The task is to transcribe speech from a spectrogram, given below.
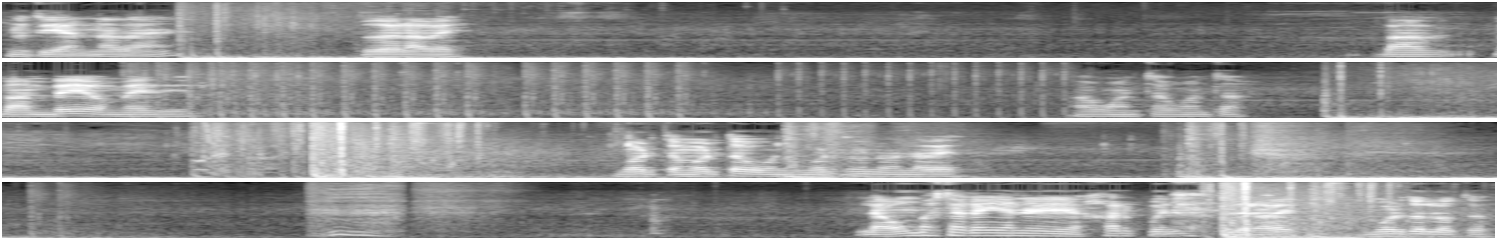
No tiran nada, eh. Toda la B. Van, van B o medio. Aguanta, aguanta. Muerto, muerto uno, muerto uno en la B. La bomba está caída en el hardpoint este de la B. Muerto el otro.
